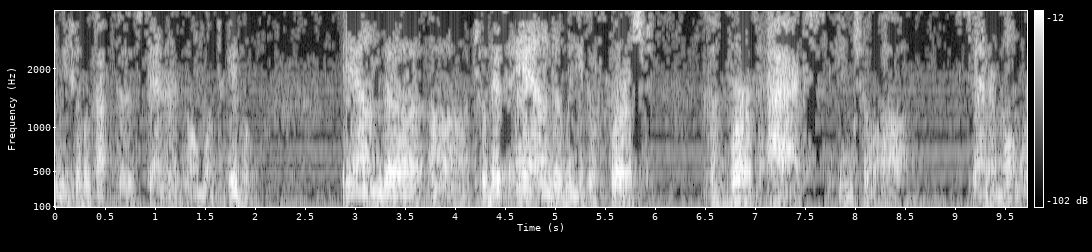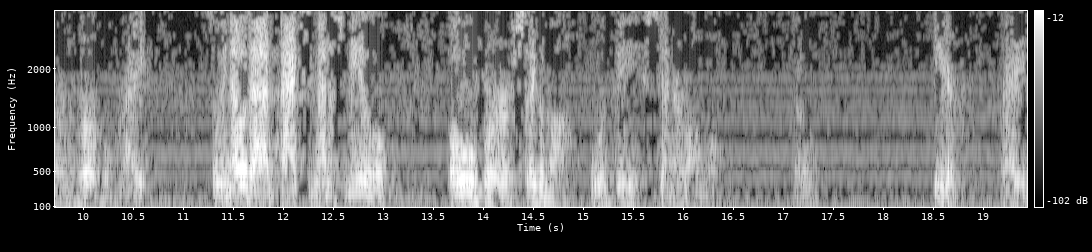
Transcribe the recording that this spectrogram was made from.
we need to look up the standard normal table. And uh, uh, to this end, we need to first convert x into a standard normal variable, right? So we know that x minus mu over sigma would be standard normal. So here, right?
